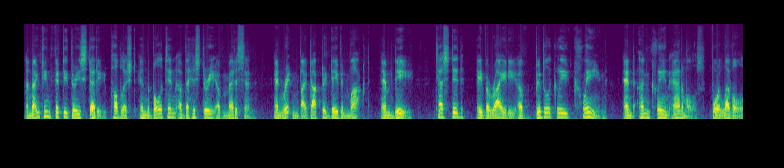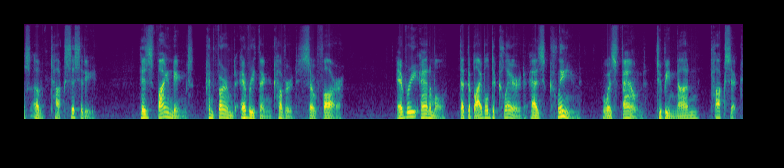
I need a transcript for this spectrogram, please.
A 1953 study published in the Bulletin of the History of Medicine and written by Dr. David Macht, MD, tested a variety of biblically clean and unclean animals for levels of toxicity. His findings confirmed everything covered so far. Every animal that the Bible declared as clean was found to be non toxic.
